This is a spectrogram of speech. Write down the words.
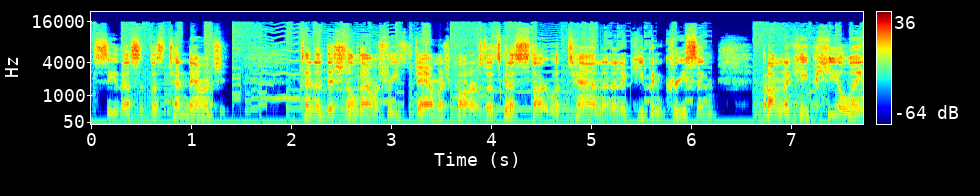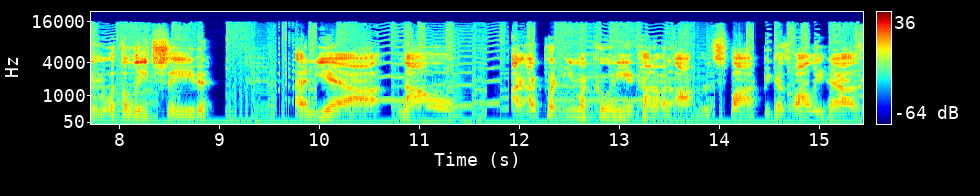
See this? It does 10 damage, 10 additional damage for each damage counter, so it's going to start with 10 and then keep increasing, but I'm going to keep healing with the Leech Seed, and yeah, now I, I put Imakuni in kind of an awkward spot, because while he has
